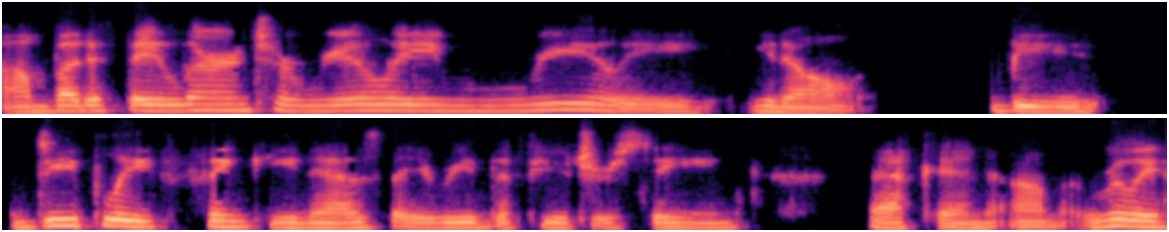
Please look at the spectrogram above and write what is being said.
Um, but if they learn to really, really, you know, be deeply thinking as they read the future scene, that can um, really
